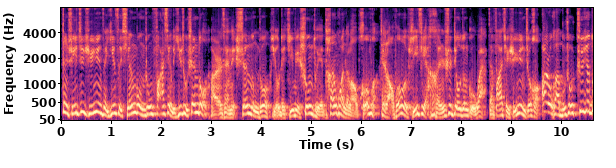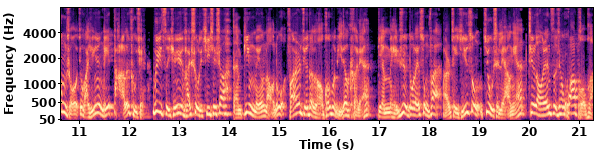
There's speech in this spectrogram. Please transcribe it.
但谁知云云在一次闲逛中发现了一处山洞，而在那山洞中有着一位双腿瘫痪的老婆婆。这老婆婆脾气很是刁钻古怪，在发现云云之后，二话不说，直接动手就把云云给打了出去。为此，云云还受了一些伤，但并没有恼怒，反而觉得老婆婆比较可怜，便每日都来送饭，而这一送就是两年。这老人自称花婆婆，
